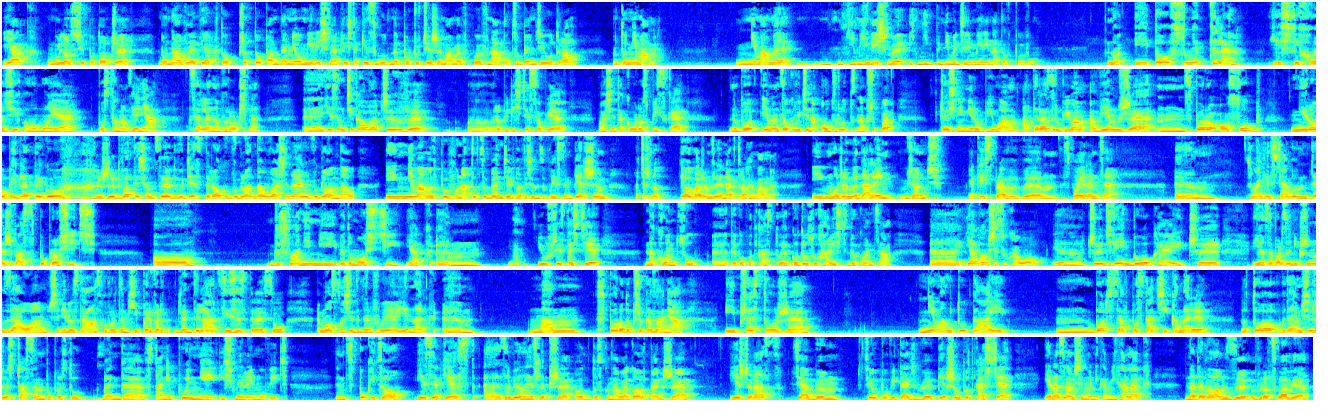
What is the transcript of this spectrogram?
jak mój los się potoczy, bo nawet jak to przed tą pandemią mieliśmy jakieś takie złudne poczucie, że mamy wpływ na to, co będzie jutro, no to nie mamy. Nie mamy, nie mieliśmy i nigdy nie będziemy mieli na to wpływu. No i to w sumie tyle, jeśli chodzi o moje postanowienia, cele noworoczne. E, jestem ciekawa, czy wy e, robiliście sobie właśnie taką rozpiskę, no bo ja mam całkowicie na odwrót. Na przykład wcześniej nie robiłam, a teraz zrobiłam, a wiem, że mm, sporo osób nie robi, dlatego że 2020 rok wyglądał właśnie tak, jak wyglądał. I nie mamy wpływu na to, co będzie w 2021, chociaż no, ja uważam, że jednak trochę mamy. I możemy dalej wziąć jakieś sprawy w swoje ręce. Słuchajcie, chciałabym też Was poprosić o wysłanie mi wiadomości, jak już jesteście na końcu e, tego podcastu, jak go dosłuchaliście do końca. E, jak Wam się słuchało? E, czy dźwięk był ok? Czy ja za bardzo nie przynudzałam? Czy nie dostałam z powrotem hiperwentylacji ze stresu? Mocno się denerwuję, jednak mam sporo do przekazania i przez to, że nie mam tutaj mm, bodźca w postaci kamery, no to wydaje mi się, że z czasem po prostu będę w stanie płynniej i śmielej mówić. Więc póki co jest jak jest, e, zrobione jest lepsze od doskonałego, także jeszcze raz chciałabym Cię powitać w pierwszym podcaście. Ja nazywam się Monika Michalak, nadawałam z Wrocławia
